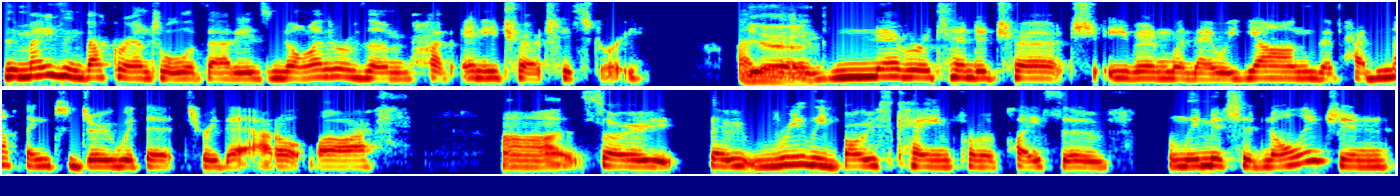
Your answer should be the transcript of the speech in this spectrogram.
the amazing background to all of that is neither of them have any church history. Like yeah. they've never attended church, even when they were young. They've had nothing to do with it through their adult life. Uh, so they really both came from a place of limited knowledge in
